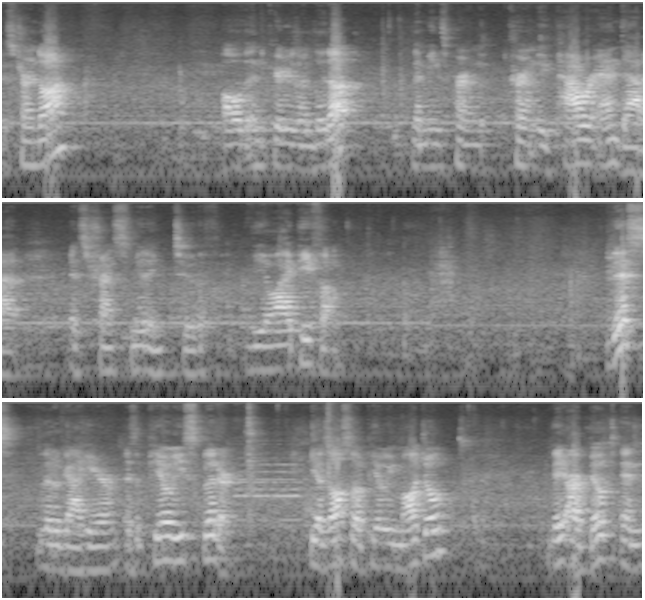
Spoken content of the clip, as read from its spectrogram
is turned on. All the indicators are lit up. That means currently power and data is transmitting to the VoIP phone. This little guy here is a PoE splitter. He has also a PoE module. They are built in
